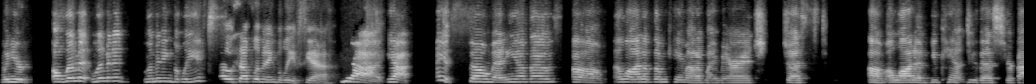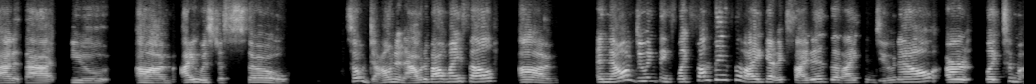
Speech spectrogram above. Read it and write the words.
when you're oh limit limited limiting beliefs. Oh, self-limiting beliefs, yeah. Yeah, yeah. I had so many of those. Um, a lot of them came out of my marriage. Just um, a lot of you can't do this, you're bad at that. You um, I was just so so down and out about myself. Um, and now I'm doing things like some things that I get excited that I can do now are like to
